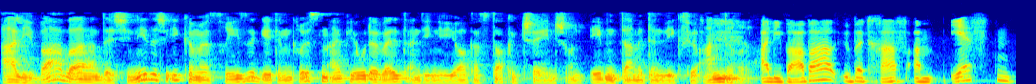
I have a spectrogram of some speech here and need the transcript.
Alibaba, der chinesische E-Commerce-Riese, geht im größten IPO der Welt an die New Yorker Stock Exchange und eben damit den Weg für andere. Alibaba übertraf am ersten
